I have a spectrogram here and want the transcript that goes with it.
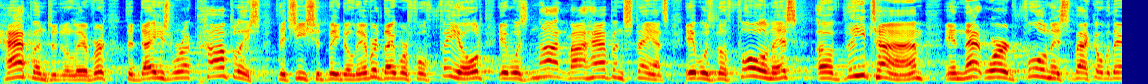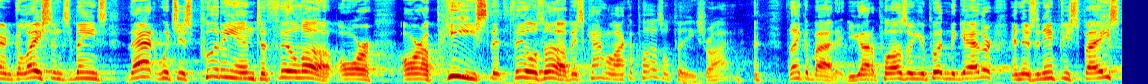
happen to deliver, the days were accomplished that she should be delivered. They were fulfilled. It was not by happenstance. It was the fullness of the time. And that word fullness back over there in Galatians means that which is put in to fill up or or a piece that fills up. It's kind of like a puzzle piece, right? Think about it. You got a puzzle you're putting together and there's an empty space.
